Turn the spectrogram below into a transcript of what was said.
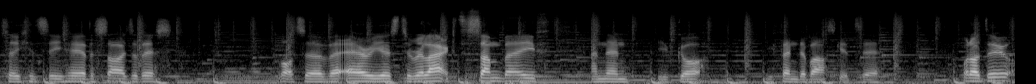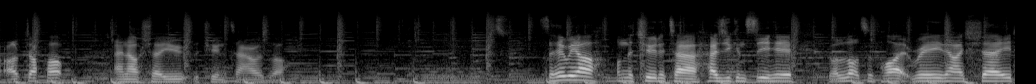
so you can see here the size of this. Lots of uh, areas to relax, to sunbathe, and then you've got your fender baskets here. What I'll do, I'll jump up and I'll show you the tuna tower as well. So here we are on the tuna tower. As you can see here, got lots of height, really nice shade.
